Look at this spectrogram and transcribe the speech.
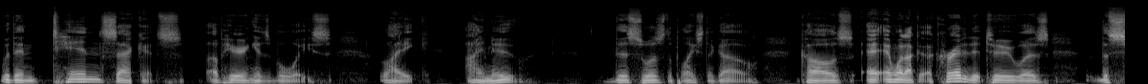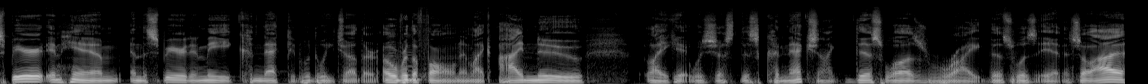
within ten seconds of hearing his voice, like I knew this was the place to go cause and what i accredited it to was the spirit in him and the spirit in me connected with each other over the phone. And like i knew like it was just this connection like this was right this was it. And so i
